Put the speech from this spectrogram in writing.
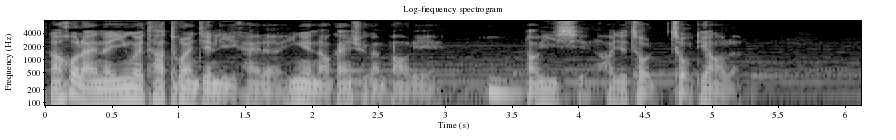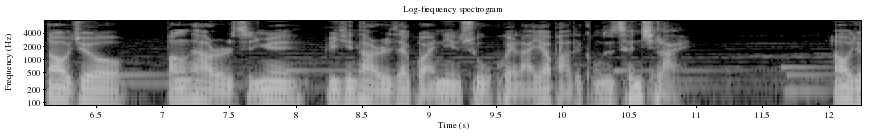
然后后来呢，因为他突然间离开了，因为脑干血管爆裂，嗯，脑溢血，然后就走走掉了。那我就帮他儿子，因为毕竟他儿子在国外念书，回来要把这公司撑起来。然后我就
